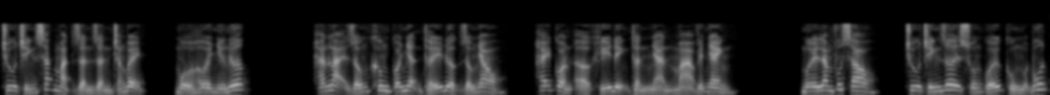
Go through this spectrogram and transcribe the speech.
Chu Chính sắc mặt dần dần trắng bệnh, mồ hôi như nước. Hắn lại giống không có nhận thấy được giống nhau, hay còn ở khí định thần nhàn mà viết nhanh. 15 phút sau, Chu Chính rơi xuống cuối cùng một bút,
